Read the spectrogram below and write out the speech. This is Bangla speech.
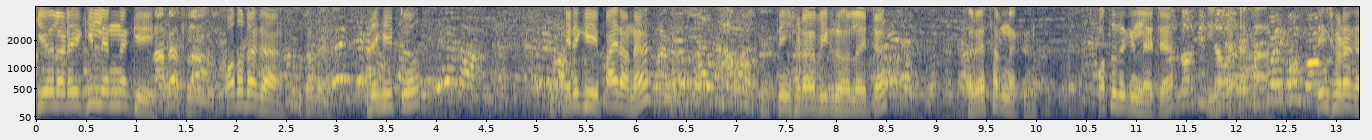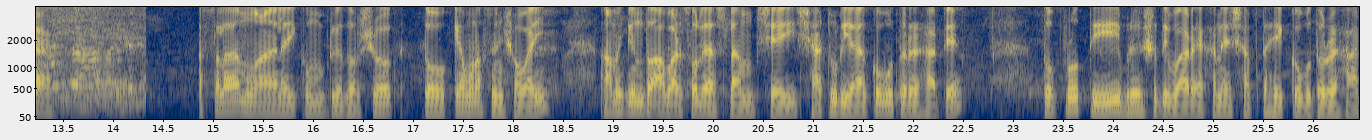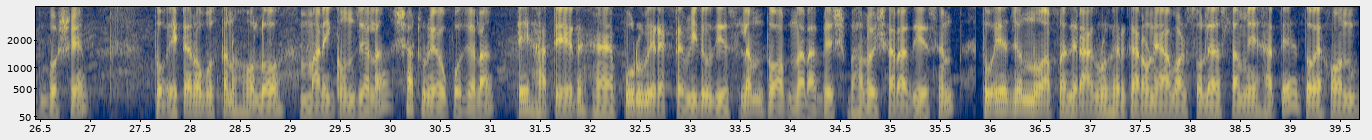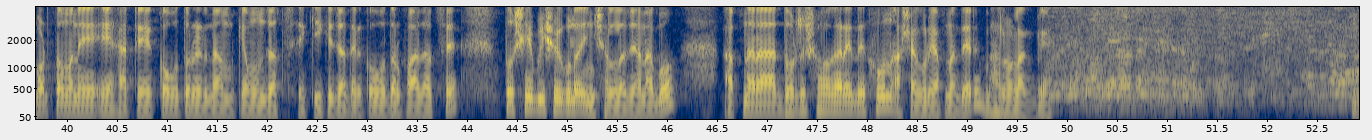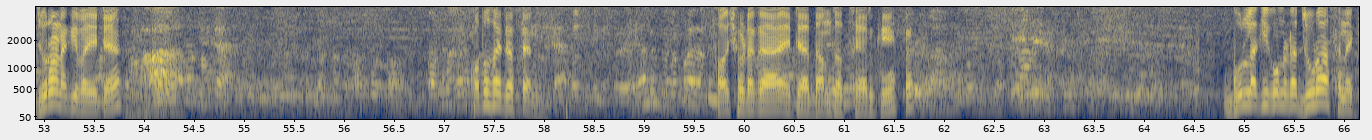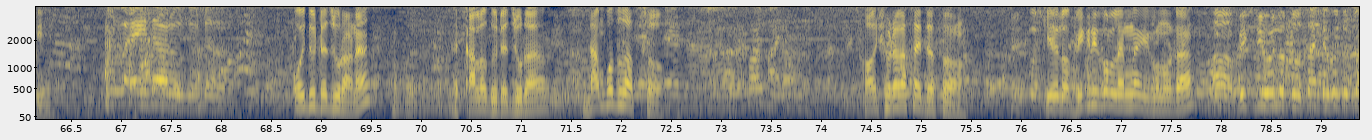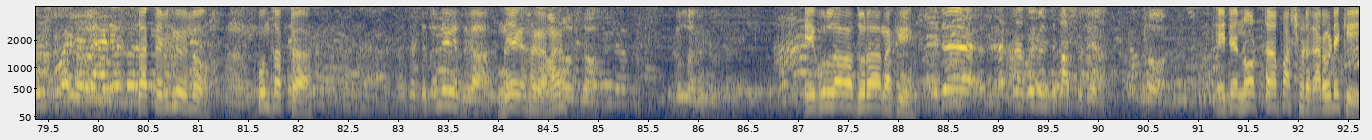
কি হলো, এটা কিনলেন নাকি? কত টাকা? দেখি একটু। এটা কি পায়রা না? তিনশো টাকা বিক্রি হলো এটা। রেসার নাকি? কত দিয়ে কিনলে এটা? তিনশো টাকা। তিনশো টাকা? আসসালামু আলাইকুম, প্রিয় দর্শক। তো কেমন আছেন সবাই? আমি কিন্তু আবার চলে আসলাম সেই সাটুরিয়া কবুতরের হাটে। তো প্রতি বৃহস্পতিবার এখানে সাপ্তাহিক কবুতরের হাট বসে। তো এটার অবস্থান হলো মানিকগঞ্জ জেলা সাটুরিয়া উপজেলা। এই হাটের হ্যাঁ, পূর্বের একটা ভিডিও দিয়েছিলাম তো আপনারা বেশ ভালোই সাড়া দিয়েছেন। তো এর জন্য আপনাদের আগ্রহের কারণে আবার চলে আসলাম এই হাটে। তো এখন বর্তমানে এই হাটে কবুতরের দাম কেমন যাচ্ছে কি কি জাতের কবুতর পাওয়া যাচ্ছে তো সেই বিষয়গুলো ইনশাল্লাহ জানাব। আপনারা ধৈর্য সহকারে দেখুন আশা করি আপনাদের ভালো লাগবে। জোড়া নাকি ভাই এটা? কত চাইতেছেন? ছয়শো টাকা এটা দাম যাচ্ছে আর কি। গোল্লা কি কোনোটা জোড়া আছে নাকি? ওই দুইটা জোড়া না? কালো দুইটা জোড়া। দাম কত যাচ্ছ? ছয়শো টাকা। চাইতেছ। কি হলো বিক্রি করলেন নাকি কোনোটা? হ্যাঁ বিক্রি হইল তো চারটে বিক্রি হইল। চারটে বিক্রি হইল? কোন চারটা? চারটে নিয়ে গেছে গা। নিয়ে গেছে গা না? এইগুলা জোড়া নাকি? এটা নটটা পাঁচশো টাকা আর ওইটা কি?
